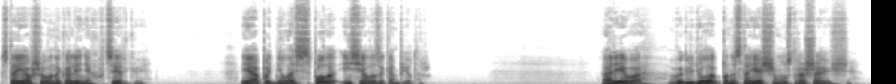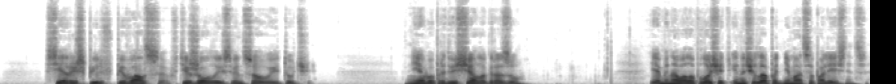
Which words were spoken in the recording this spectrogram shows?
стоявшего на коленях в церкви. Я поднялась с пола и села за компьютер. Арева выглядела по-настоящему устрашающе. Серый шпиль впивался в тяжелые свинцовые тучи. Небо предвещало грозу. Я миновала площадь и начала подниматься по лестнице.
